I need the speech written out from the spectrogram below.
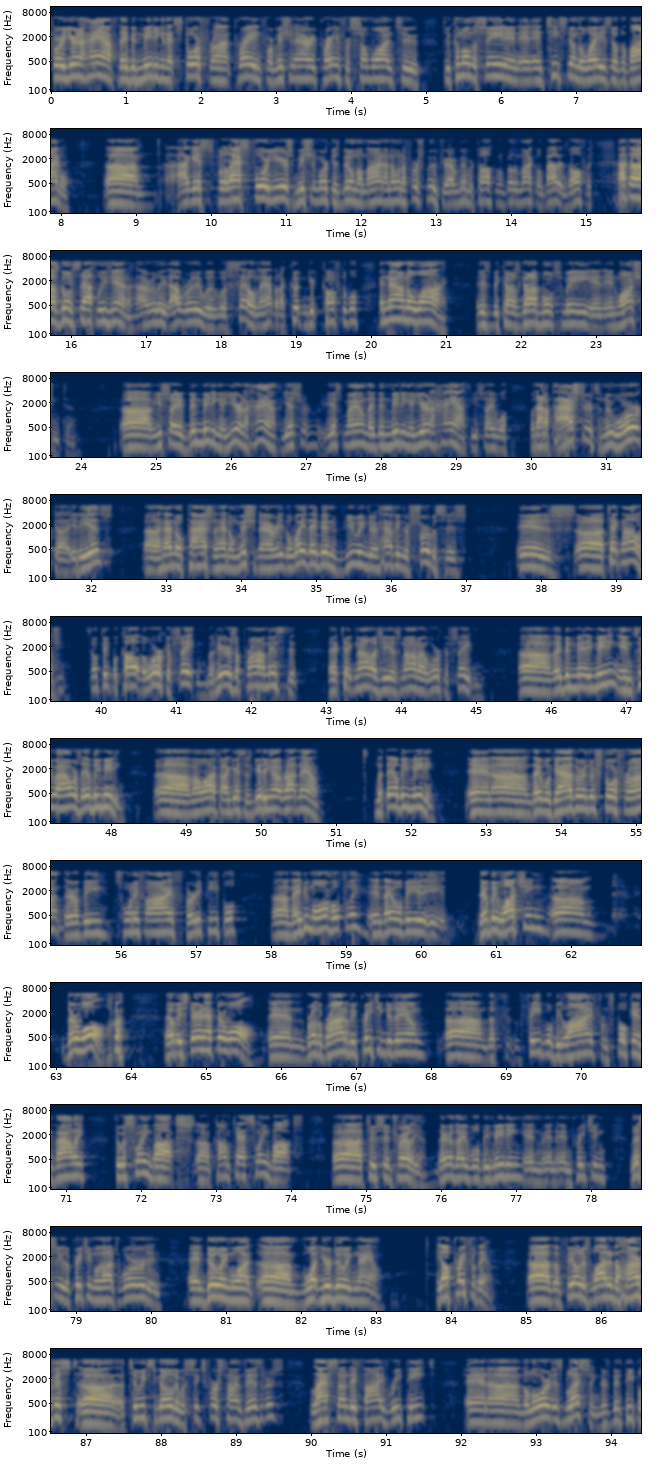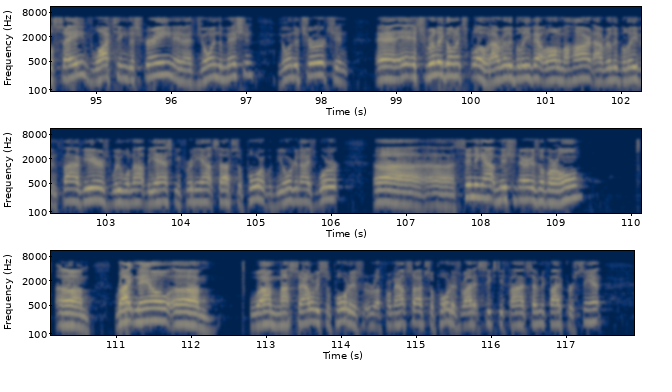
For a year and a half, they've been meeting in that storefront, praying for a missionary, praying for someone to, to come on the scene and, and, and teach them the ways of the Bible. Um, I guess for the last four years, mission work has been on my mind. I know when I first moved here, I remember talking with Brother Michael about it in his office. I thought I was going to South Louisiana. I really, I really was, was set on that, but I couldn't get comfortable. And now I know why. It's because God wants me in, in Washington. Uh, you say, been meeting a year and a half. Yes, sir. Yes, ma'am. They've been meeting a year and a half. You say, well, without a pastor, it's a new work. Uh, it is. Uh, they had no pastor, they had no missionary. The way they've been viewing their, having their services is uh, technology. Some people call it the work of Satan, but here's a prime instant that technology is not a work of Satan. Uh, they've been meeting in two hours. They'll be meeting. Uh, my wife, I guess, is getting up right now, but they'll be meeting, and um, they will gather in their storefront. There will be 25, 30 people, uh, maybe more, hopefully, and they will be they'll be watching um, their wall. they'll be staring at their wall and Brother Brian will be preaching to them. Um, the feed will be live from Spokane Valley through a Slingbox, um, Comcast Slingbox, uh, to Centralia. There they will be meeting and, and, and, preaching, listening to the preaching of God's Word and, and doing what, uh, what you're doing now. Y'all pray for them. Uh, the field is wide into harvest. Uh, two weeks ago, there were six first-time visitors. last Sunday, five repeat. And uh, the Lord is blessing. There's been people saved watching the screen and have joined the mission, joined the church, and and it's really going to explode. I really believe that with all of my heart. I really believe in five years we will not be asking for any outside support. Would be organized work, uh, uh, sending out missionaries of our own. Um, right now, um, well, my salary support is from outside support is right at 65, 75 percent,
